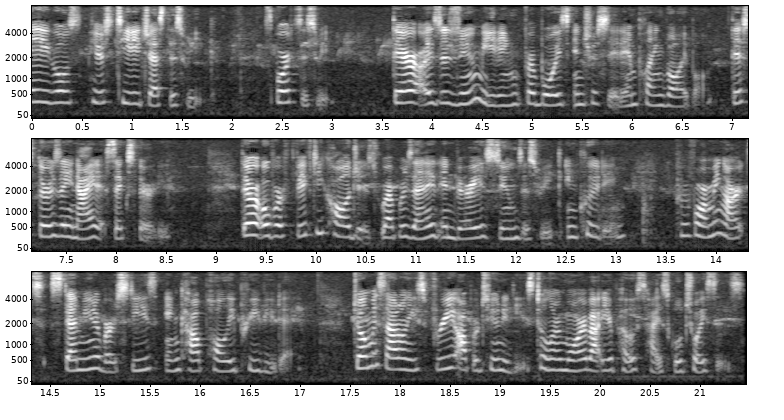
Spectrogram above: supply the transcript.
Hey Eagles, here's THS this week. Sports this week. There is a Zoom meeting for boys interested in playing volleyball this Thursday night at 6:30. There are over 50 colleges represented in various Zooms this week, including Performing Arts, STEM universities, and Cal Poly Preview Day. Don't miss out on these free opportunities to learn more about your post-high school choices.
